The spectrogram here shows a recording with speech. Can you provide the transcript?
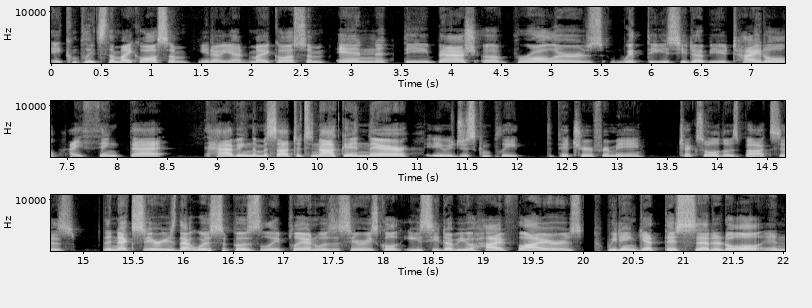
it completes the Mike Awesome. You know, you had Mike Awesome in the Bash of Brawlers with the ECW title. I think that having the Masato Tanaka in there, it would just complete the picture for me. Checks all those boxes. The next series that was supposedly planned was a series called ECW High Flyers. We didn't get this set at all in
